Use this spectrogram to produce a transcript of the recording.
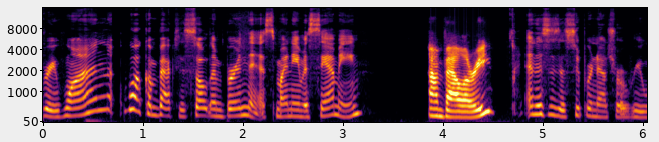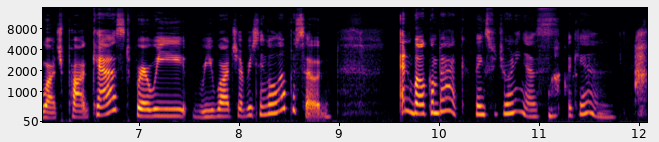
everyone. Welcome back to Salt and Burn This. My name is Sammy, I'm Valerie. and this is a supernatural rewatch podcast where we rewatch every single episode. And welcome back. Thanks for joining us again.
